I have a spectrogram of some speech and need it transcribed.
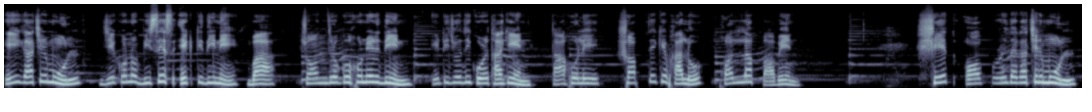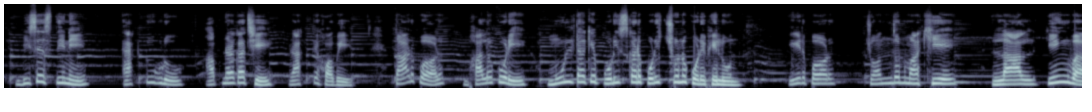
এই গাছের মূল যে কোনো বিশেষ একটি দিনে বা চন্দ্রগ্রহণের দিন এটি যদি করে থাকেন, তাহলে সবথেকে ভালো ফল লাভ পাবেন। শ্বেত অপরাজিতা গাছের মূল বিশেষ দিনে এক টুকরো আপনার কাছে রাখতে হবে। তারপর ভালো করে মূলটাকে পরিষ্কার পরিচ্ছন্ন করে ফেলুন। এরপর চন্দন মাখিয়ে, লাল কিংবা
